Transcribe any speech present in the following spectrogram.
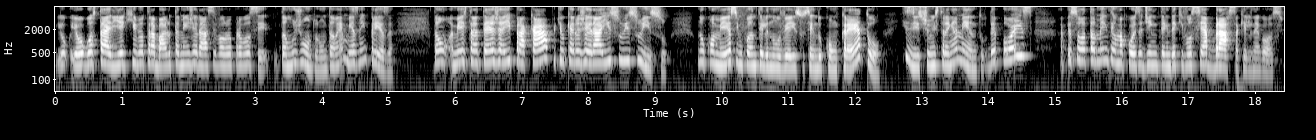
Eu, eu gostaria que o meu trabalho também gerasse valor para você. Tamo junto, não estamos, é a mesma empresa. Então, a minha estratégia é ir para cá porque eu quero gerar isso, isso, isso. No começo, enquanto ele não vê isso sendo concreto, existe um estranhamento. Depois, a pessoa também tem uma coisa de entender que você abraça aquele negócio.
